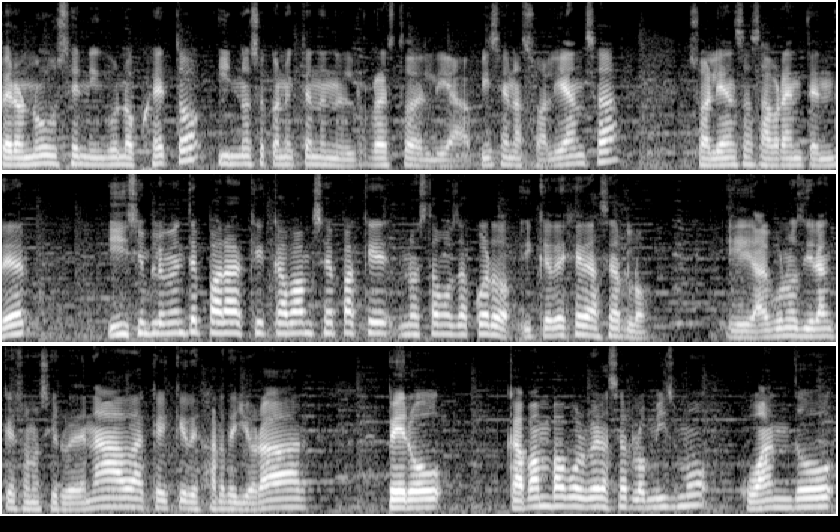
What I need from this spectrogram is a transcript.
pero no usen ningún objeto y no se conecten en el resto del día. Avisen a su alianza, su alianza sabrá entender. Y simplemente para que Kabam sepa que no estamos de acuerdo y que deje de hacerlo. Y algunos dirán que eso no sirve de nada, que hay que dejar de llorar. Pero Kabam va a volver a hacer lo mismo cuando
